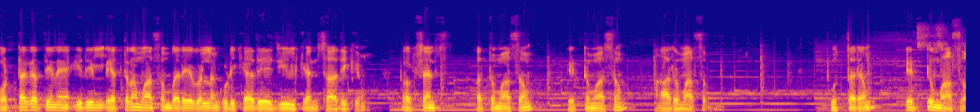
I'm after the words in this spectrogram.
ഒട്ടകത്തിന് ഇതിൽ എത്ര മാസം വരെ വെള്ളം കുടിക്കാതെ ജീവിക്കാൻ സാധിക്കും? ഓപ്ഷൻസ് പത്ത് മാസം എട്ട് മാസം ആറ് മാസം. ഉത്തരം എട്ട് മാസം.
